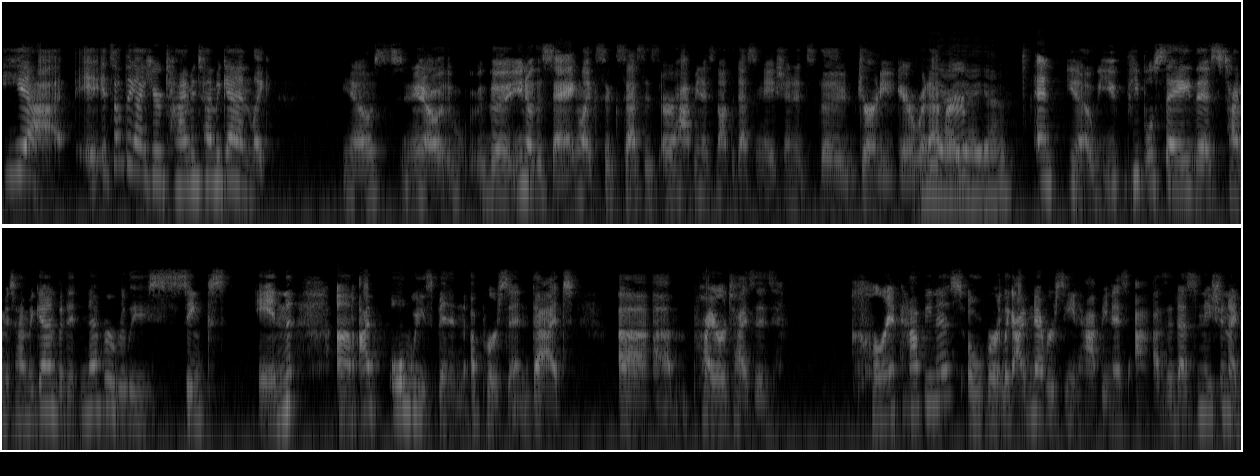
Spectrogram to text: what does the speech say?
yeah, it- it's something I hear time and time again. Like, you know, you know the you know the saying like success is or happiness not the destination, it's the journey or whatever. Yeah, yeah, yeah. and you know you, people say this time and time again but it never really sinks in. Um, i've always been a person that um, prioritizes current happiness over like i've never seen happiness as a destination. I,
